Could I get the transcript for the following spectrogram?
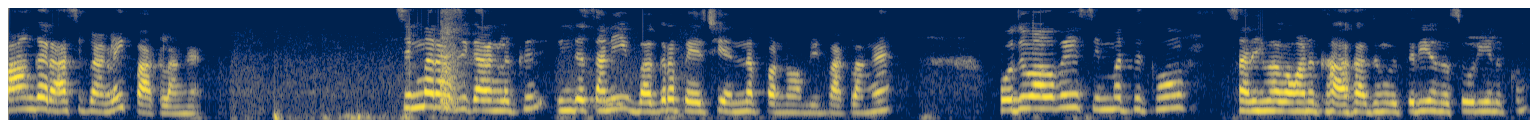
வாங்க ராசி பலன்களை பார்க்கலாங்க. சிம்ம ராசிக்காரங்களுக்கு இந்த சனி வக்ர பயிற்சி என்ன பண்ணும் அப்படின்னு பார்க்கலாங்க. பொதுவாகவே சிம்மத்துக்கும் சனி பகவானுக்கு ஆகாது. உங்களுக்கு தெரியும் அந்த சூரியனுக்கும்.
